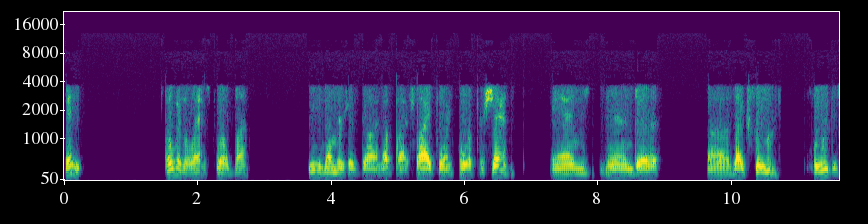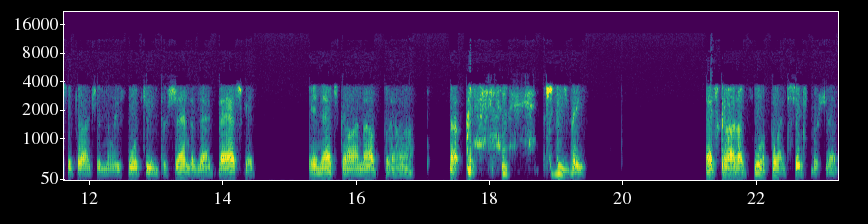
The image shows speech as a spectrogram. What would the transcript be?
hey, over the last 12 months, these numbers have gone up by 5.4%. And, and uh, uh, like food, food is approximately 14% of that basket. And that's gone up, uh, excuse me, that's gone up 4.6%.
